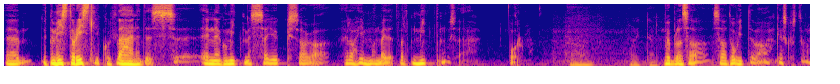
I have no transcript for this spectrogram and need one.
ütleme, historistlikult lähenedes enne kui mitmest sai üks, aga Elohim on väidetavalt mitmuse vorm. võib-olla sa saad huvitava keskustelu.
